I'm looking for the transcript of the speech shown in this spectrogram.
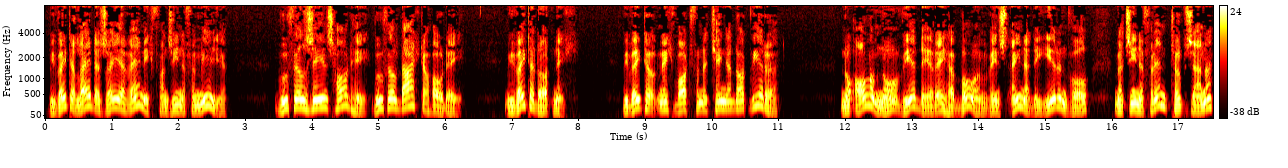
We weten leider zeer weinig van zijn familie. Hoeveel ziens had hij? Hoeveel dachten had hij? We weten dat niet. We weten ook niet wat van de dingen dat waren. No allem no weer de Rehoboam winst einer de jaren vol met zijn vriend toop zijn,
